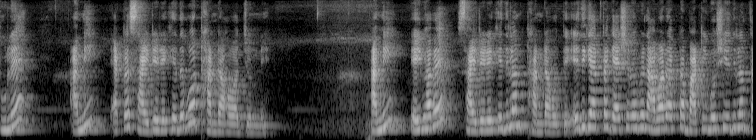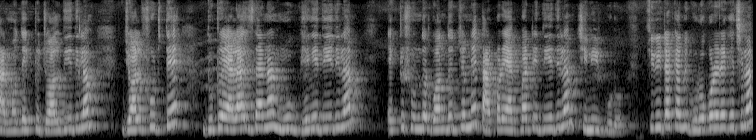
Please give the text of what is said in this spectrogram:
তুলে আমি একটা সাইডে রেখে দেবো ঠান্ডা হওয়ার জন্যে। আমি এইভাবে সাইডে রেখে দিলাম ঠান্ডা হতে। এদিকে একটা গ্যাসের ওভেন, আবারও একটা বাটি বসিয়ে দিলাম, তার মধ্যে একটু জল দিয়ে দিলাম। জল ফুটতে দুটো এলাচ দানার মুখ ভেঙে দিয়ে দিলাম। একটু সুন্দর গন্ধের জন্যে তারপরে এক বাটি দিয়ে দিলাম চিনির গুঁড়ো। চিনিটাকে আমি গুঁড়ো করে রেখেছিলাম।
